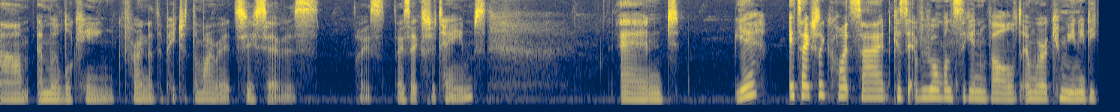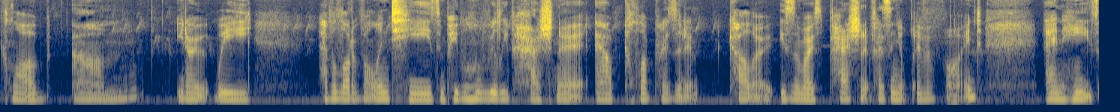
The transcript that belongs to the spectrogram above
um, and we're looking for another pitch at the moment to service those those extra teams and yeah, it's actually quite sad because everyone wants to get involved, and we're a community club. Um, you know, we have a lot of volunteers and people who are really passionate. Our club president, Carlo, is the most passionate person you'll ever find, and he's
